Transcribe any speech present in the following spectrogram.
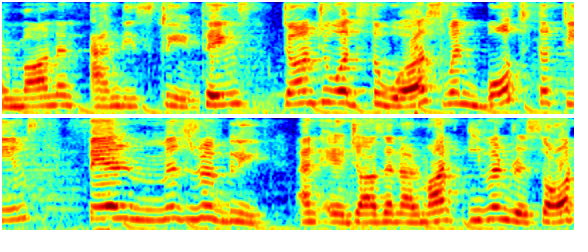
Armaan and Andy's team. Things turn towards the worst when both the teams fail miserably and Aijaz and Armaan even resort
